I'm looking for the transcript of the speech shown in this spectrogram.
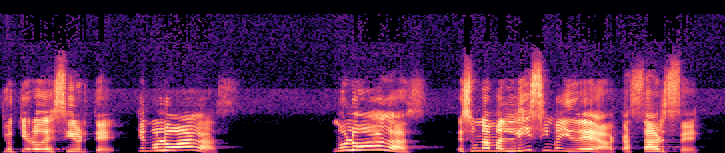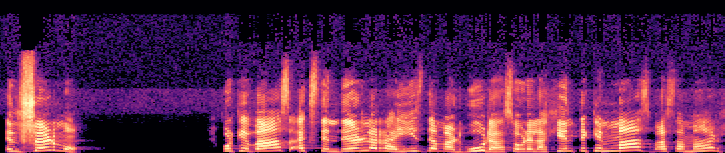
yo quiero decirte que no lo hagas. No lo hagas. Es una malísima idea casarse enfermo. Porque vas a extender la raíz de amargura sobre la gente que más vas a amar.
